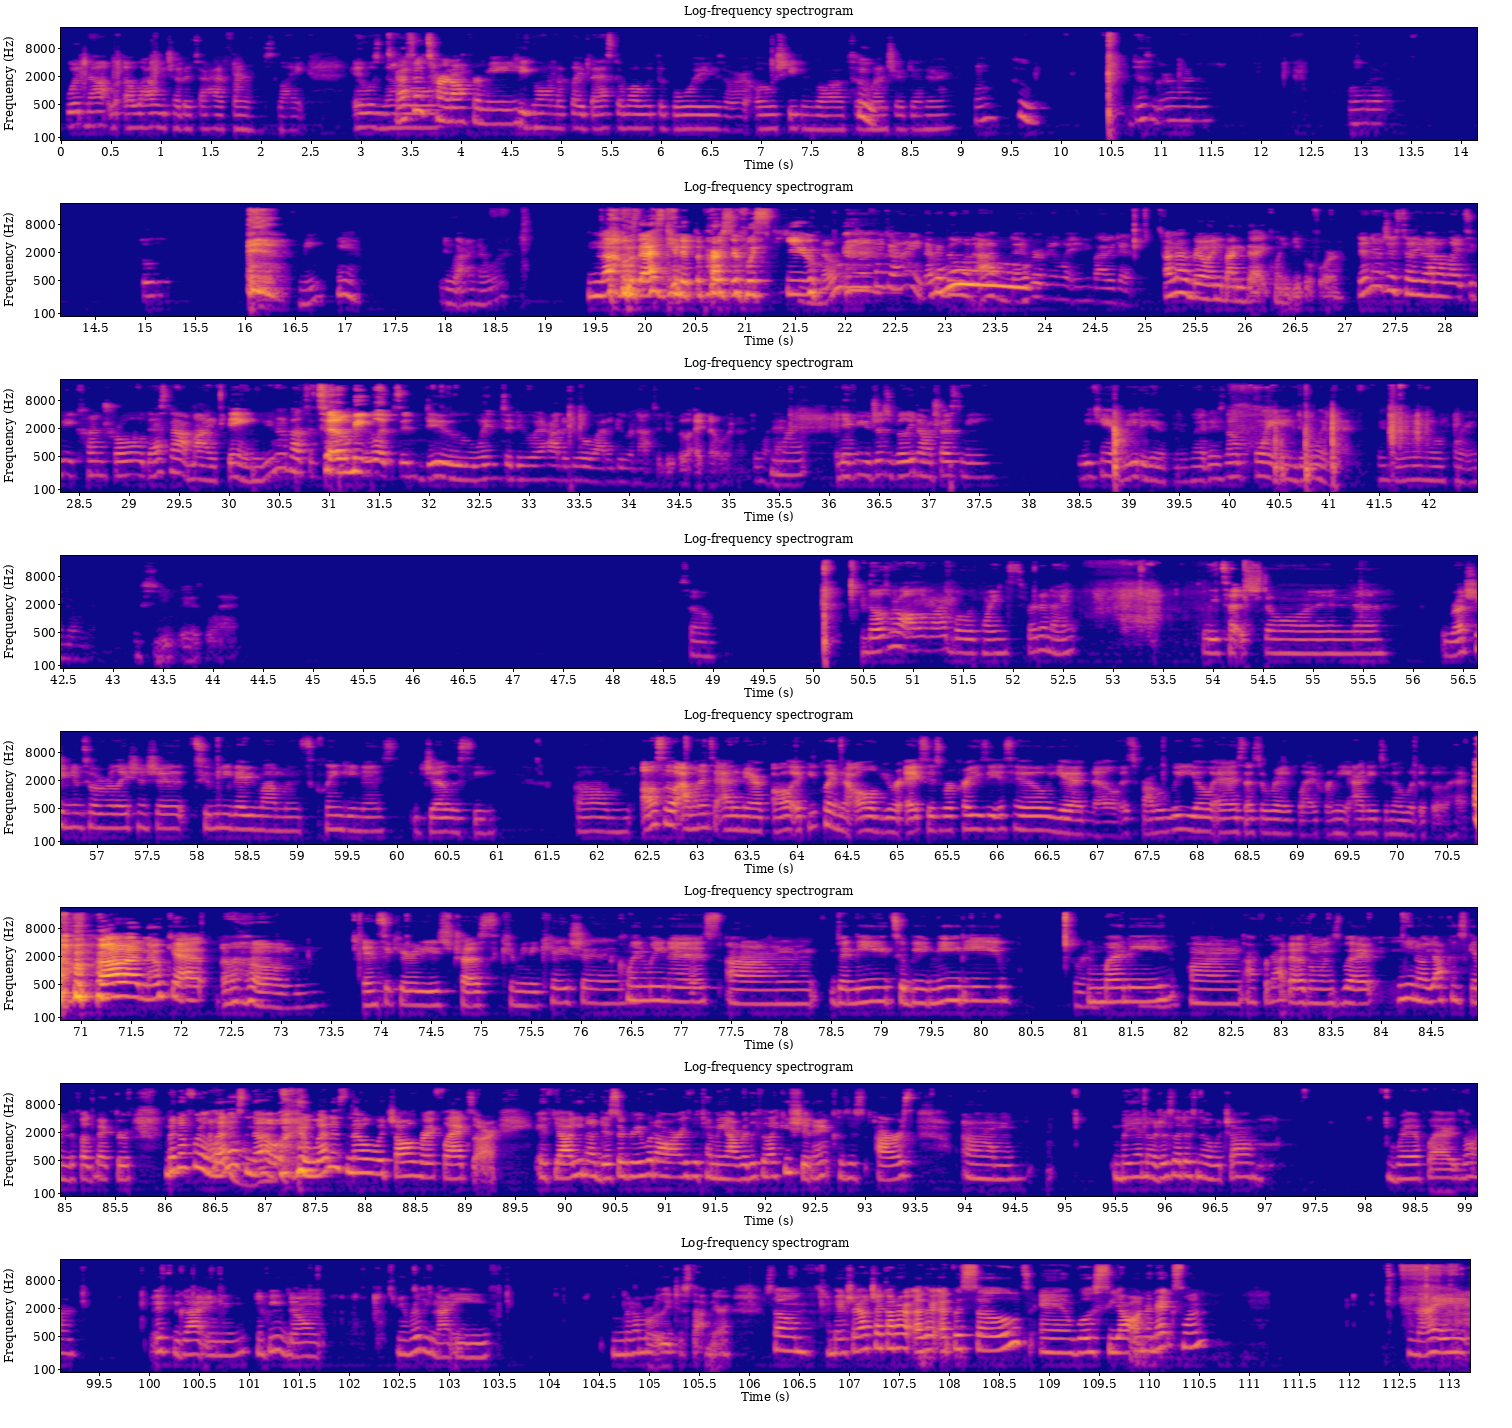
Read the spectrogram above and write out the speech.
would not allow each other to have friends. Like it was no. That's a turn off for me. He going to play basketball with the boys, or oh, she can go out to Who? lunch or dinner. Hmm? Who? This girl I know. Or Who? Me? Yeah. Do I know her? No, I was asking if the person was you. No, motherfucker, I ain't never been with. I've never been with anybody that. I've never been with anybody that clingy before. Didn't I just tell you I don't like to be controlled? That's not my thing. You're not about to tell me what to do, when to do it, how to do it, why to do it, not to do it. Like, no, we're not doing that. Right. And if you just really don't trust me, we can't be together. Like, there's no point in doing that. There's really no point in doing that. It's stupid as whack. So those were all of our bullet points for tonight. We touched on rushing into a relationship, too many baby mamas, clinginess, jealousy. Um, also, I wanted to add in there if all if you claim that all of your exes were crazy as hell, yeah, no, it's probably yo ass. That's a red flag for me. I need to know what the fuck happened. no cap. Um, insecurities, trust, communication, cleanliness, um, the need to be needy, right. money. Um, I forgot the other ones, but you know, y'all can skim the fuck back through. But no, for oh, let us know. let us know what y'all red flags are. If y'all, you know, disagree with ours, which I mean, I really feel like you shouldn't because it's ours. Um, but yeah, no, just let us know what y'all red flags are. If you got any. If you don't, you're really naive. But I'm really just stop there. So make sure y'all check out our other episodes and we'll see y'all on the next one. Night.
